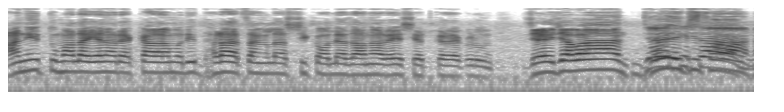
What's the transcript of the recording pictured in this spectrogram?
आणि तुम्हाला येणाऱ्या काळामध्ये धडा चांगला शिकवला जाणार आहे शेतकऱ्याकडून. जय जवान! जय किसान!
